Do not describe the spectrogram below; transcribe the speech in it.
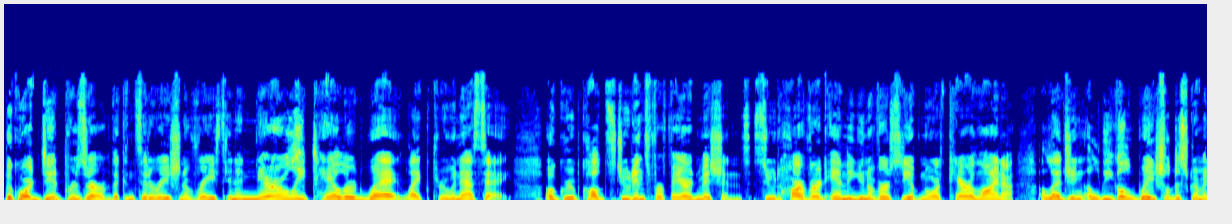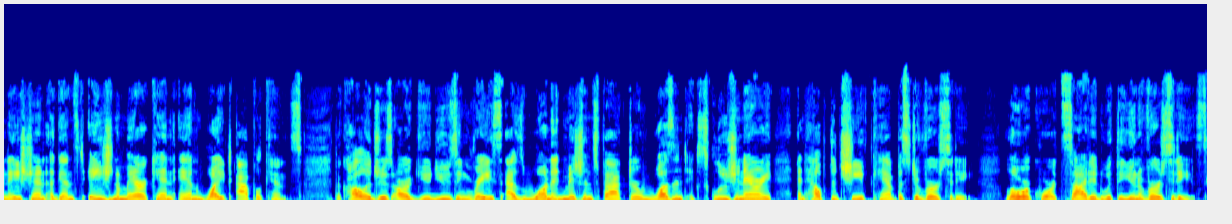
The court did preserve the consideration of race in a narrowly tailored way, like through an essay. A group called Students for Fair Admissions sued Harvard and the University of North Carolina Carolina, alleging illegal racial discrimination against Asian American and white applicants. The colleges argued using race as one admissions factor wasn't exclusionary and helped achieve campus diversity. Lower courts sided with the universities.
